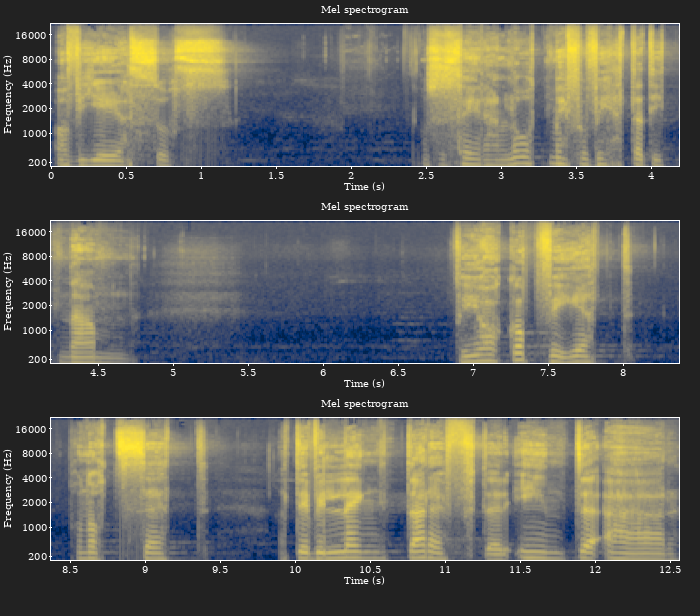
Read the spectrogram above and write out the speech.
av Jesus. Och så säger han, låt mig få veta ditt namn. För Jakob vet på något sätt att det vi längtar efter inte är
